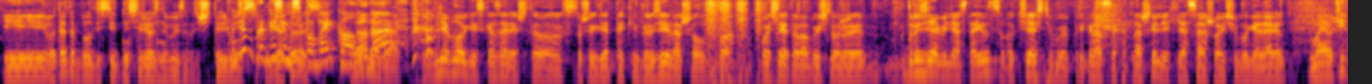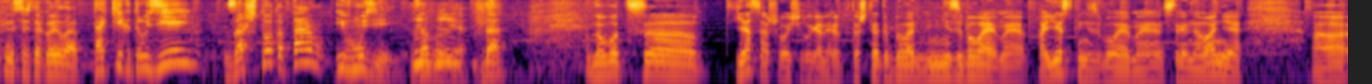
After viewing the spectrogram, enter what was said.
И вот это был действительно серьезный вызов. За 4 Пойдем месяца пробежимся по Байкалу, да? да? да? Мне многие сказали, что, слушай, где-то таких друзей нашел. По- После этого обычно уже друзья меня остаются, но, к счастью, мы в прекрасных отношениях. Я Саше очень благодарен. Моя учительница всегда говорила, таких друзей за что-то там и в музей. Забыл я. Да. Но вот э, я Саше очень благодарен, потому что это была незабываемая поездка, незабываемое соревнование. Э,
